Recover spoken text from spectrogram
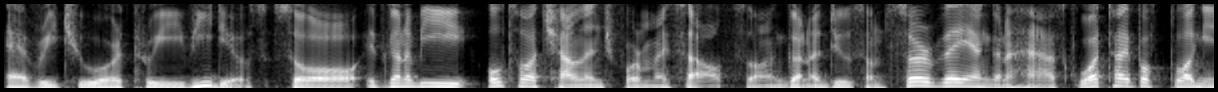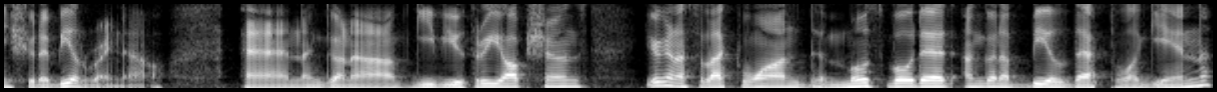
every two or three videos. So it's gonna be also a challenge for myself. So I'm gonna do some survey. I'm gonna ask what type of plugin should I build right now? And I'm gonna give you three options. You're gonna select one, the most voted. I'm gonna build that plugin.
